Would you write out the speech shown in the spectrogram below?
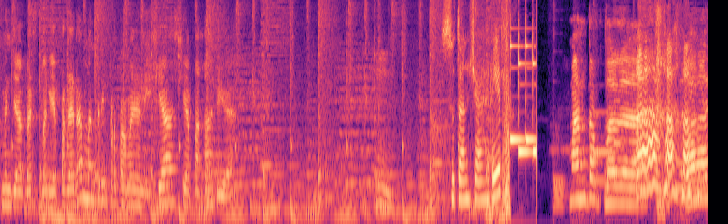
Menjabat sebagai Perdana Menteri pertama Indonesia, siapakah dia? Hmm. Sultan Syahrir. Mantap banget. Wah,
